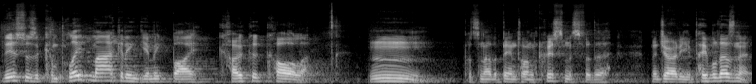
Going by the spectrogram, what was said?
this was a complete marketing gimmick by Coca Cola. Mmm, puts another bent on Christmas for the majority of people, doesn't it?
